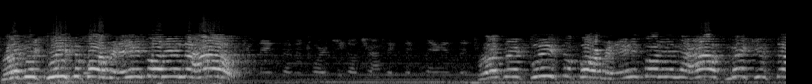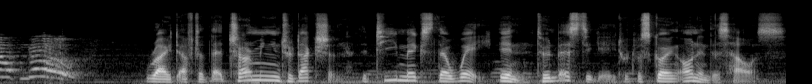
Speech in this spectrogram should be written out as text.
Frederick Police Department, anybody in the house? Frederick Police Department, anybody in the house, make yourself known! Right after that charming introduction, the team makes their way in to investigate what was going on in this house.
